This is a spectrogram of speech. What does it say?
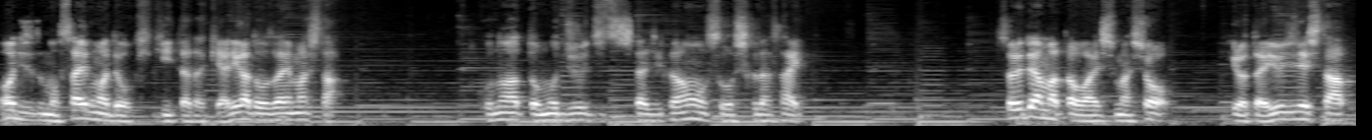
本日も最後までお聴きいただきありがとうございました。この後も充実した時間をお過ごしください。それではまたお会いしましょう。広田裕二でした。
